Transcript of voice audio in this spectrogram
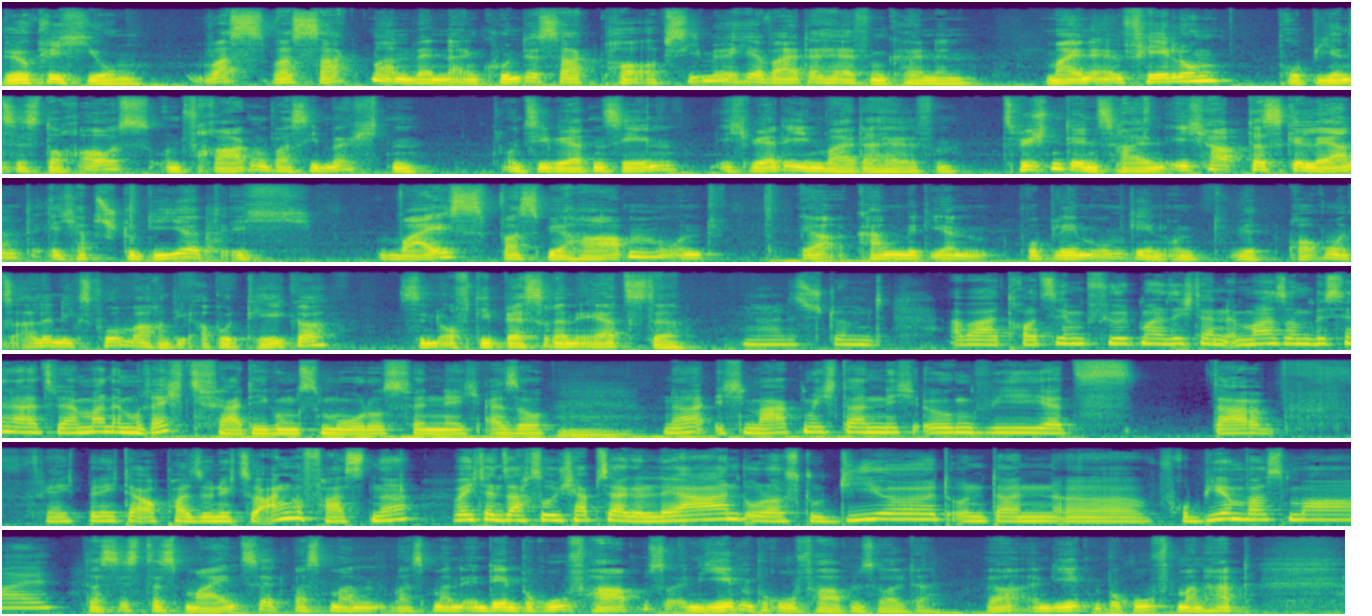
wirklich jung. Was, was sagt man, wenn ein Kunde sagt, ob Sie mir hier weiterhelfen können? Meine Empfehlung, probieren Sie es doch aus und fragen, was Sie möchten. Und Sie werden sehen, ich werde Ihnen weiterhelfen zwischen den Zeilen. Ich habe das gelernt, ich habe studiert, ich weiß, was wir haben und ja, kann mit ihren Problemen umgehen. Und wir brauchen uns alle nichts vormachen. Die Apotheker sind oft die besseren Ärzte. Ja, das stimmt. Aber trotzdem fühlt man sich dann immer so ein bisschen, als wäre man im Rechtfertigungsmodus, finde ich. Also, mhm. ne, ich mag mich dann nicht irgendwie jetzt da vielleicht bin ich da auch persönlich zu angefasst, ne? Wenn ich dann sage, so, ich habe es ja gelernt oder studiert und dann äh, probieren wir es mal. Das ist das Mindset, was man, was man in dem Beruf haben, in jedem Beruf haben sollte. Ja, in jedem Beruf, man hat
